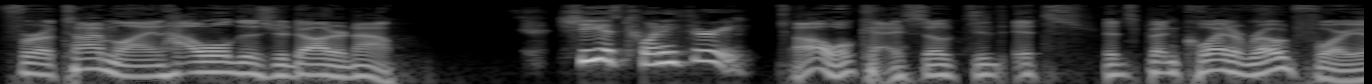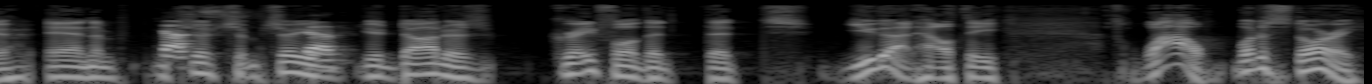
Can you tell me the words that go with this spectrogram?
for a timeline, how old is your daughter now? She is 23. Oh, okay. So it's it's been quite a road for you, and I'm Yes. sure, I'm sure your your daughter's grateful that that you got healthy. Wow, what a story!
